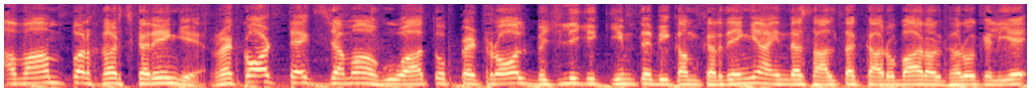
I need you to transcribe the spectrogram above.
अवाम पर खर्च करेंगे। रिकॉर्ड टैक्स जमा हुआ तो पेट्रोल बिजली की कीमतें भी कम कर देंगे। आइंदा साल तक कारोबार और घरों के लिए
